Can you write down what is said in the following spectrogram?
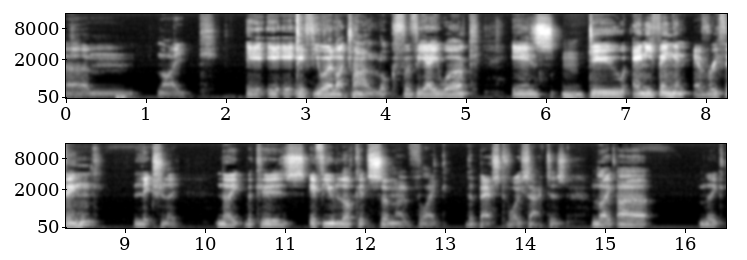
um, like if you were like trying to look for VA work, is do anything and everything, literally, like because if you look at some of like the best voice actors, like uh, like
